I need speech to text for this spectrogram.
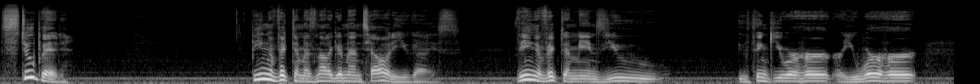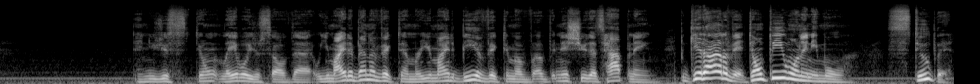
Stupid. Being a victim is not a good mentality, you guys. Being a victim means you you think you were hurt or you were hurt and you just don't label yourself that. You might have been a victim or you might be a victim of, of an issue that's happening. But get out of it. Don't be one anymore. Stupid.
